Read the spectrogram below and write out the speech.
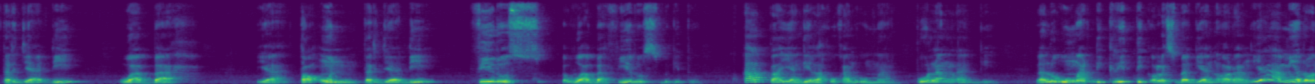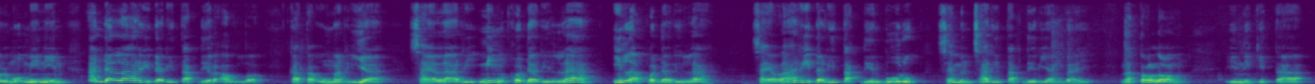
terjadi wabah, ya, taun terjadi virus, wabah virus begitu. Apa yang dilakukan Umar? Pulang lagi Lalu Umar dikritik oleh sebagian orang, "Ya Amirul Mukminin, Anda lari dari takdir Allah." Kata Umar, "Ya, saya lari min qadarillah ila qadarillah." Saya lari dari takdir buruk, saya mencari takdir yang baik. Nah, tolong ini kita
